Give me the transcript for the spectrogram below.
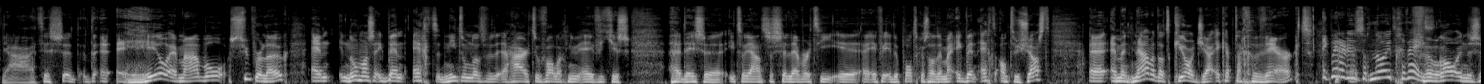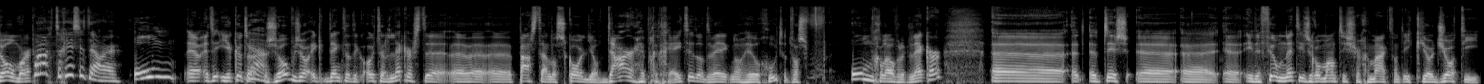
Ja, het is eh, heel amabel, superleuk. En nogmaals, ik ben echt, niet omdat we haar toevallig nu eventjes eh, deze Italiaanse celebrity eh, even in de podcast hadden, maar ik ben echt enthousiast. En met name dat Chioggia, ik heb daar gewerkt. Ik ben er dus nog nooit geweest. Vooral in de zomer. Prachtig is het daar. On, je kunt er Ja. sowieso. Ik denk dat ik ooit de lekkerste eh eh pasta allo scoglio daar heb gegeten. Dat weet ik nog heel goed. Het was ongelooflijk lekker. Het, het is in de film net iets romantischer gemaakt. Want die Chiogiotti.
